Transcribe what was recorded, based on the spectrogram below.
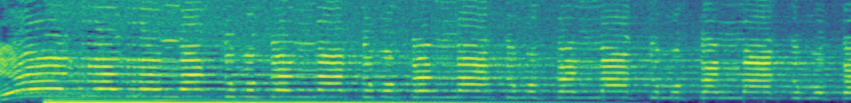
ಏ ರ ಮುಖ ನಾಕ ಮುಖ ನಾಕ ಮುಖ.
